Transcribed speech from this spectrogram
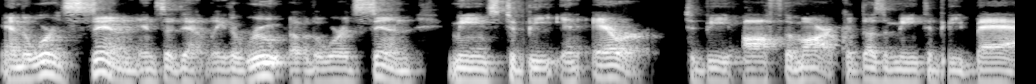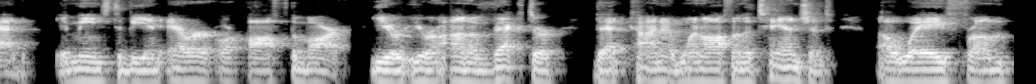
And the word sin, incidentally, the root of the word sin means to be in error, to be off the mark. It doesn't mean to be bad. It means to be in error or off the mark. You're, you're on a vector that kind of went off on a tangent away from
